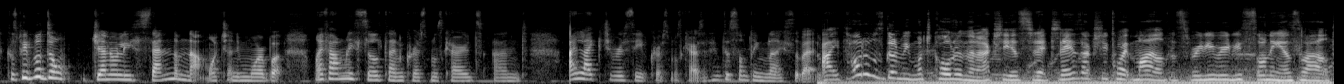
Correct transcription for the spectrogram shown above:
because people don't generally send them that much anymore but my family still send Christmas cards and I like to receive Christmas cards. I think there's something nice about it. I thought it was going to be much colder than actually is today. Today is actually quite mild. It's really, really sunny as well.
